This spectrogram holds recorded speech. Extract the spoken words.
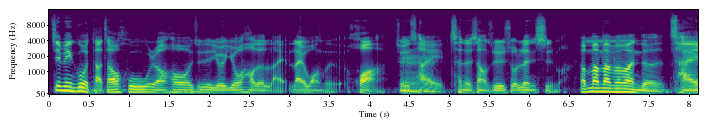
见面过打招呼，然后就是有友好的来来往的话，所以才称得上就是说认识嘛，然后慢慢慢慢的才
